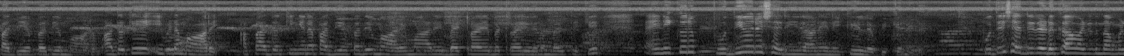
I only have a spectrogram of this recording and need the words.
പതിയെ പതിയെ മാറും. അതൊക്കെ ഇവിടെ മാറി. അപ്പോൾ അതൊക്കെ ഇങ്ങനെ പതിയെ പതിയെ മാറി മാറി ബെറ്ററായി ബെറ്ററായി വരുമ്പോഴത്തേക്ക് എനിക്കൊരു പുതിയൊരു ശരീരമാണ് എനിക്ക് ലഭിക്കുന്നത്. പുതിയ ശരീരം എടുക്കാൻ വേണ്ടിയിട്ട് നമ്മൾ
